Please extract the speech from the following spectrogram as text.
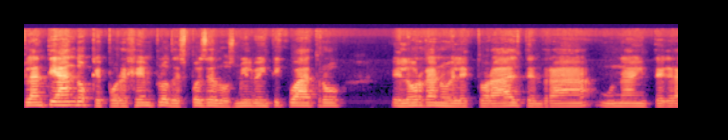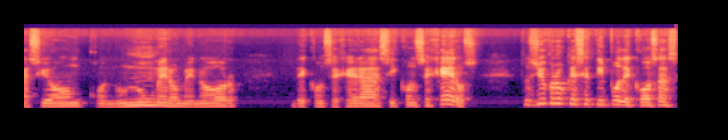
planteando que, por ejemplo, después de 2024, el órgano electoral tendrá una integración con un número menor de consejeras y consejeros. Entonces yo creo que ese tipo de cosas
